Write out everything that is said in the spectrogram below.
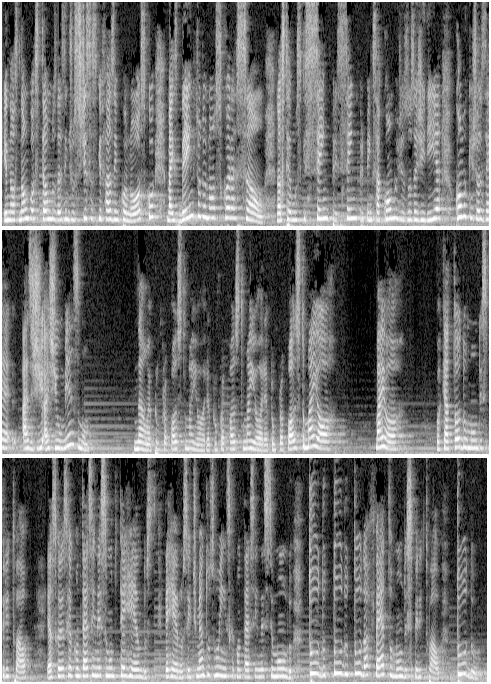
e nós não gostamos das injustiças que fazem conosco, mas dentro do nosso coração, nós temos que sempre, sempre pensar como Jesus agiria, como que José agiu mesmo. Não, é para um propósito maior, é para um propósito maior, é para um propósito maior. Maior. Porque há todo o mundo espiritual e as coisas que acontecem nesse mundo terreno, terreno, sentimentos ruins que acontecem nesse mundo, tudo, tudo, tudo afeta o mundo espiritual. Tudo.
